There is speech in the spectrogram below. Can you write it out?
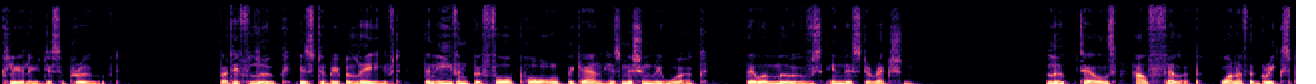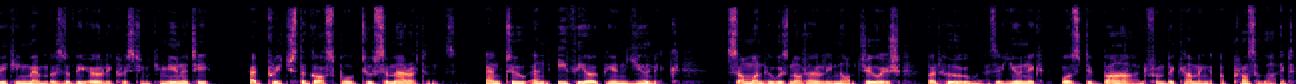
clearly disapproved. But if Luke is to be believed, then even before Paul began his missionary work, there were moves in this direction. Luke tells how Philip, one of the Greek speaking members of the early Christian community, had preached the gospel to Samaritans and to an Ethiopian eunuch, someone who was not only not Jewish, but who, as a eunuch, was debarred from becoming a proselyte,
